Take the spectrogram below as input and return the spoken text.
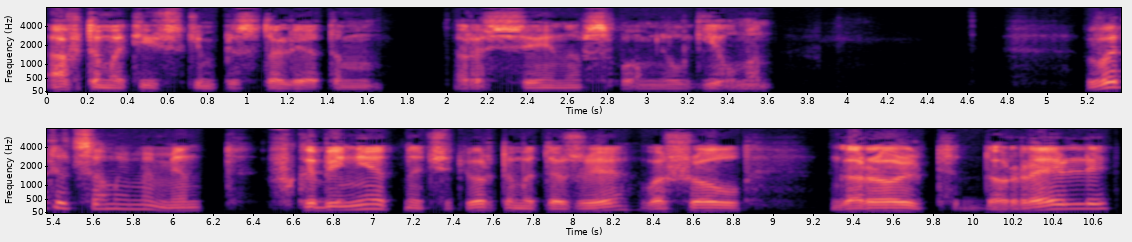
автоматическим пистолетам, рассеянно вспомнил Гилман. В этот самый момент в кабинет на четвертом этаже вошел Гарольд Дорелли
